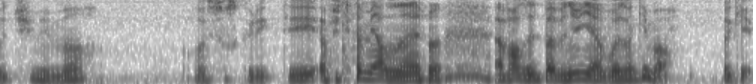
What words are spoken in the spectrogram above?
Otum est mort. Ressources collectées. Oh putain merde, on a... à force d'être pas venu, il y a un voisin qui est mort. Ok.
